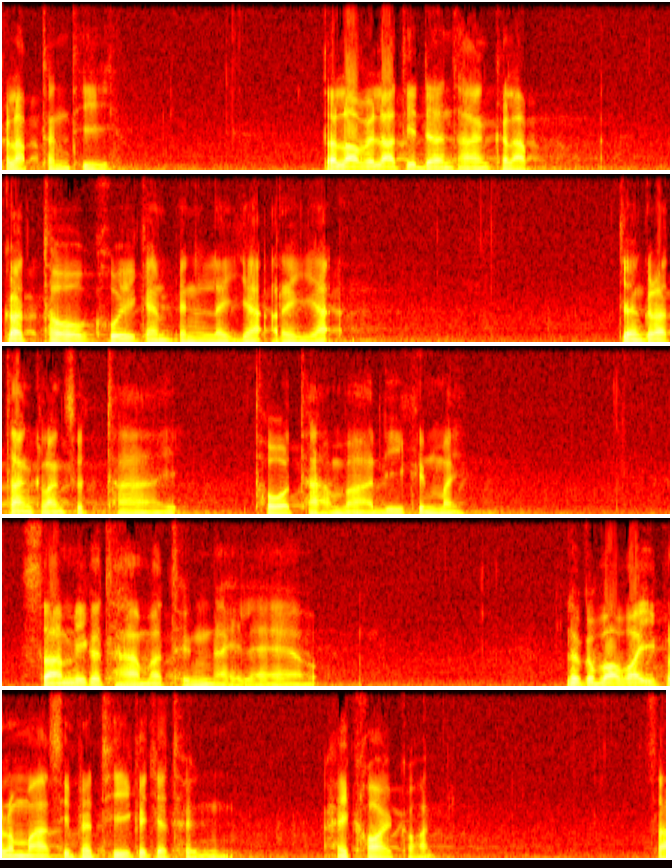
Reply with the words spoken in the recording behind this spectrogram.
กลับทันที ตลอดเวลาที่เดินทางกลับ ก็โทรคุยกันเป็นระยะระยะ จนกระทั่งครั้งสุดท้าย โทรถามว่าดีขึ้นไหม สามีก็ถามว่าถึงไหนแล้ว แล้วก็บอกว่าอีกประมาณสิบนาทีก็จะถึงให้คอยก่อน สา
